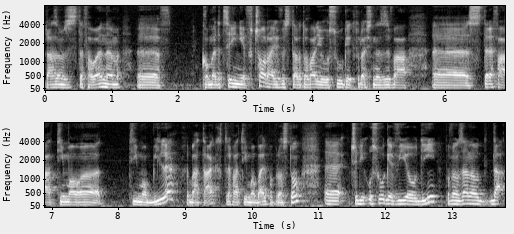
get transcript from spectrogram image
razem z TVN-em e, komercyjnie wczoraj wystartowali usługę, która się nazywa e, strefa T-Mobile. T-Mobile, chyba tak, strefa T-Mobile po prostu, e, czyli usługę VOD powiązaną dla,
